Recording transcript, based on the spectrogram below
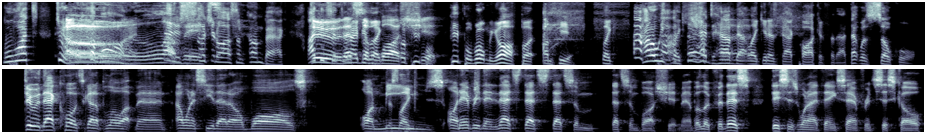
What, dude? come oh, on. That Oh, love is such an awesome comeback. I could sit Dude, there and that's I'd be like, boss "Oh, people, shit." people wrote me off, but I'm here. Like how he like he had to have that like in his back pocket for that. That was so cool. Dude, that quote's got to blow up, man. I want to see that on walls, on Just like- memes, on everything. That's that's that's some that's some boss shit, man. But look, for this, this is when I think San Francisco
